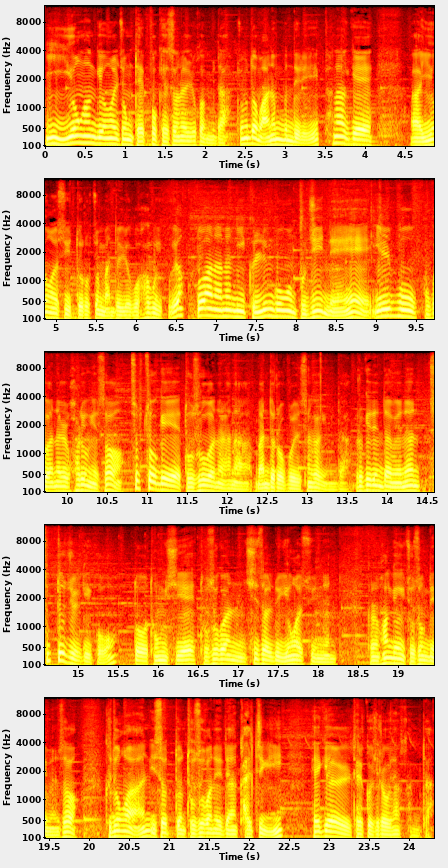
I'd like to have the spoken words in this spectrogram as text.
이 이용 환경을 좀 대폭 개선하려고 합니다. 좀 더 많은 분들이 편하게 아, 이용할 수 있도록 좀 만들려고 하고 있고요. 또 하나는 이 근린공원 부지 내에 일부 구간을 활용해서 숲속에 도서관을 하나 만들어 볼 생각입니다. 그렇게 된다면은 숲도 즐기고 또 동시에 도서관 시설도 이용할 수 있는 그런 환경이 조성되면서 그동안 있었던 도서관에 대한 갈증이 해결될 것이라고 생각합니다.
